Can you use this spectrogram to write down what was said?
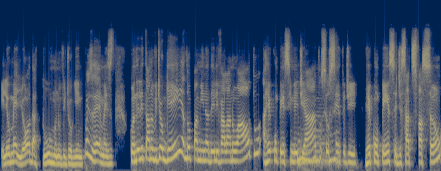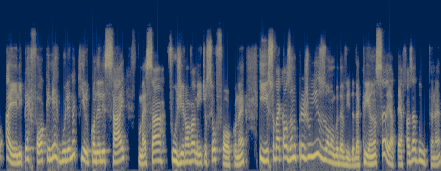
ele é o melhor da turma no videogame. Pois é, mas quando ele tá no videogame, a dopamina dele vai lá no alto, a recompensa imediata, uhum. o seu uhum. centro de recompensa, de satisfação, aí ele hiperfoca e mergulha naquilo. Quando ele sai, começa a fugir novamente o seu foco, né? E isso vai causando prejuízos ao longo da vida da criança e até a fase adulta, né?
